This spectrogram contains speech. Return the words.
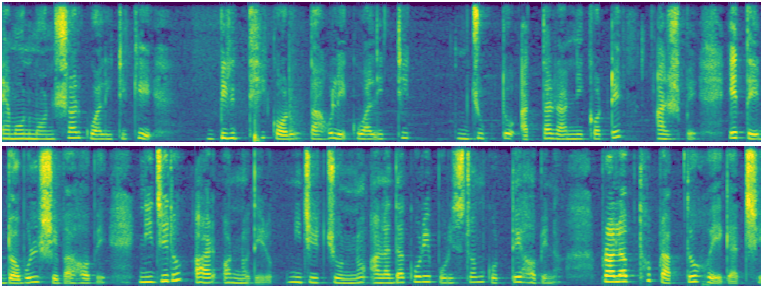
এমন মনসার কোয়ালিটিকে বৃদ্ধি করো, তাহলে কোয়ালিটি যুক্ত আত্মারা নিকটে আসবে। এতে ডবল সেবা হবে, নিজেরও আর অন্যদেরও। নিজের জন্য আলাদা করে পরিশ্রম করতে হবে না। প্রলব্ধ প্রাপ্ত হয়ে গেছে,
